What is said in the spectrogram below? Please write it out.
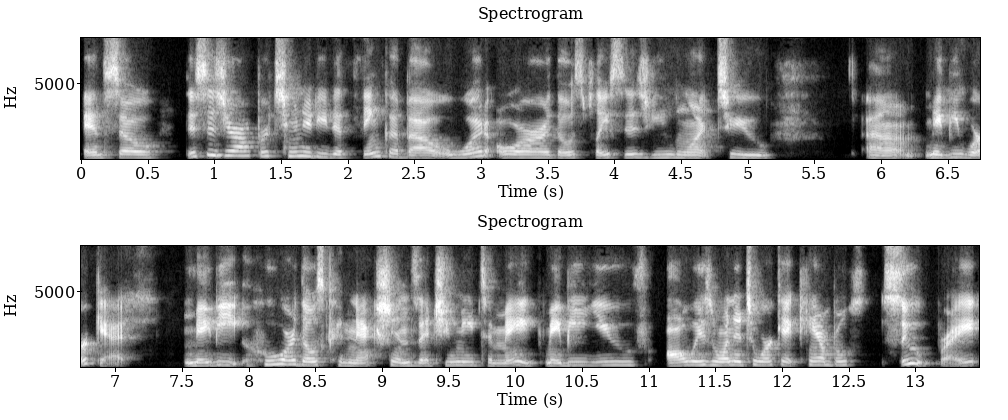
And so this is your opportunity to think about what are those places you want to um, maybe work at. Maybe who are those connections that you need to make? Maybe you've always wanted to work at campbell's soup right?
